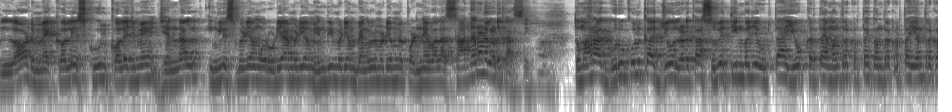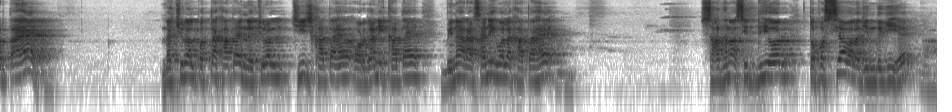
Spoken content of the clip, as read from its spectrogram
लॉर्ड मैकोले स्कूल कॉलेज में जनरल इंग्लिश मीडियम और Odia medium Hindi medium Bangalore medium में पढ़ने वाला साधारण लड़का से। हाँ। तुम्हारा गुरुकुल का जो लड़का सुबह तीन बजे उठता है योग करता है मंत्र करता है तंत्र करता है यंत्र करता है नेचुरल पत्ता खाता है नेचुरल चीज़ खाता है ऑर्गेनिक खाता है बिना रासायनिक वाला खाता है साधना सिद्धि और तपस्या वाला ज़िंदगी है। हाँ।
